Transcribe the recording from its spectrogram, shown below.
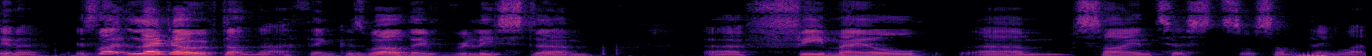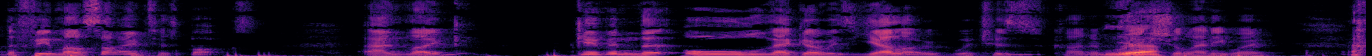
You know, it's like Lego have done that, I think, as well. They've released, um, uh, female, um, scientists or something like the female scientist box. And like, given that all Lego is yellow, which is kind of Yeah. racial anyway, um,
